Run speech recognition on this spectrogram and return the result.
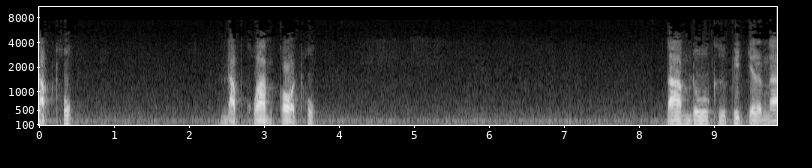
ดับทุกข์ ดับความก่อทุกข์ ตามดูคือพิจารณา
